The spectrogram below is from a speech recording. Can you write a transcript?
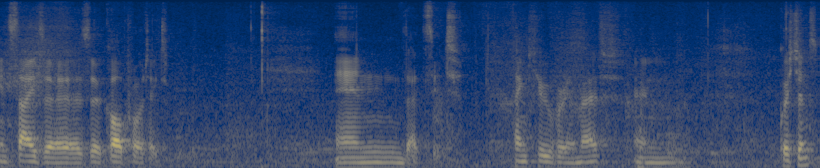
inside the, the core project. And that's it. Thank you very much. And questions?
